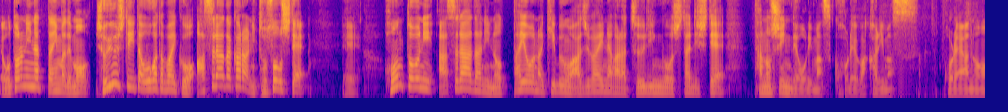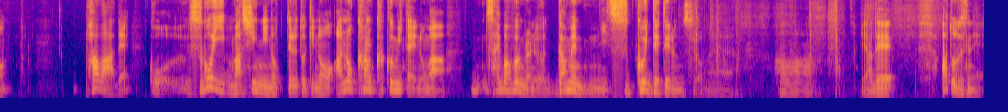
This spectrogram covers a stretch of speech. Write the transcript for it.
大人になった今でも所有していた大型バイクをアスラーダカラーに塗装して、えー、本当にアスラーダに乗ったような気分を味わいながらツーリングをしたりして楽しんでおります。これわかります。これあの、パワーで、こう、すごいマシンに乗ってる時のあの感覚みたいのが、サイバーフォーミュラには画面にすっごい出てるんですよね。はあ。いや、で、あとですね、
